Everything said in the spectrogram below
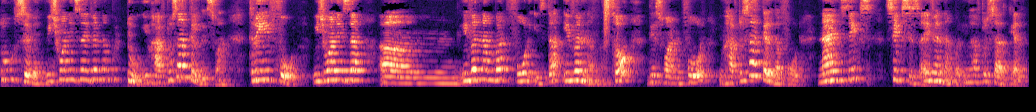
2, 7. Which one is the even number? 2. You have to circle this one. 3, 4. Which one is the um, even number? 4 is the even number. So, this one 4. You have to circle the 4. 9, 6. 6 is the even number. You have to circle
